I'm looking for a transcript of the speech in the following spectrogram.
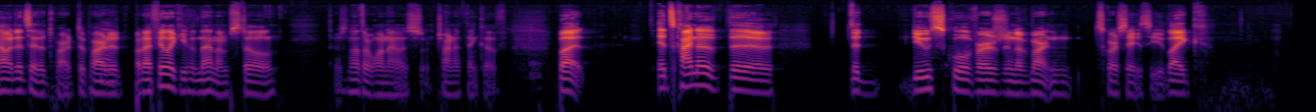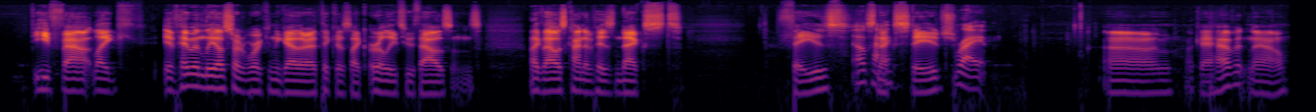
No, I did say the Depart- Departed, but I feel like even then I'm still there's another one I was trying to think of. But it's kind of the the new school version of Martin Scorsese. Like he found like if him and Leo started working together, I think it was like early 2000s. Like that was kind of his next phase, his next stage. Right. Um, okay, I have it now.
